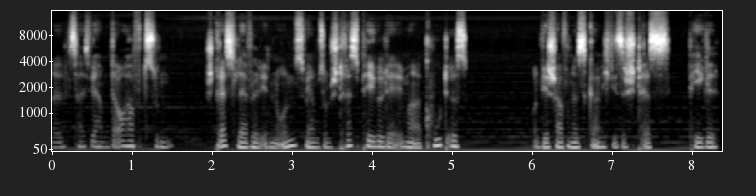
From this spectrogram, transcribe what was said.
Ne? Das heißt, wir haben dauerhaft so ein Stresslevel in uns. Wir haben so einen Stresspegel, der immer akut ist. Und wir schaffen es gar nicht, diese Stresspegel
